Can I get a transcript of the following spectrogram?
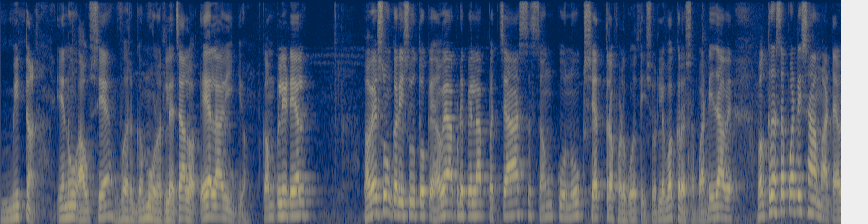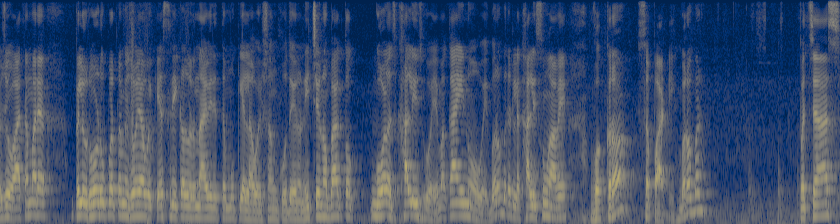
metre એનું આવશે વર્ગમૂળ. એટલે ચાલો એલ આવી ગયો. કમ્પ્લીટ એલ હવે શું કરીશું તો કે હવે આપણે પહેલાં પચાસ શંકુનું ક્ષેત્રફળ ગોતીશું. એટલે વક્ર સપાટી જ આવે. વક્ર સપાટી શા માટે આવે? જો આ તમારે પેલું રોડ ઉપર તમે જોયા હોય કેસરી કલરના આવી રીતે મૂકેલા હોય શંકુ, તો એનો નીચેનો ભાગ તો ગોળ જ ખાલી જ હોય, એમાં કાંઈ ન હોય, બરોબર? એટલે ખાલી શું આવે? વક્ર સપાટી, બરોબર? પચાસ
